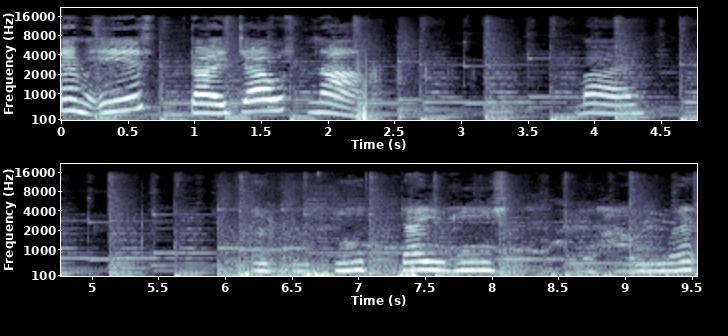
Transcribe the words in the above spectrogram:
name is Kaijau Usna. Bye. Ikuti diary Muhammad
